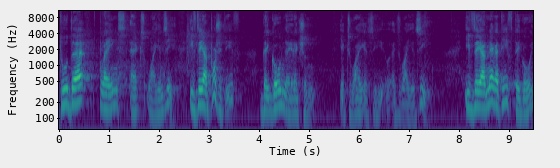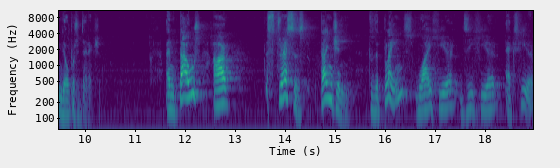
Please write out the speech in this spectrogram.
to the planes x, y, and z. If they are positive, they go in the direction x, y, and z, x, y, and z. If they are negative, they go in the opposite direction. And taus are stresses tangent to the planes, y here, z here, x here,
